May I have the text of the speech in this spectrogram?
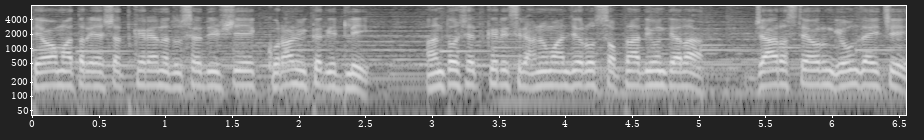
तेव्हा मात्र या शेतकऱ्यानं दुसऱ्या दिवशी एक कुराण विकत घेतली. आणि तो शेतकरी श्री हनुमानजी रोज स्वप्नात येऊन त्याला ज्या रस्त्यावरून घेऊन जायचे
